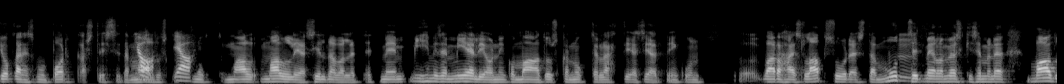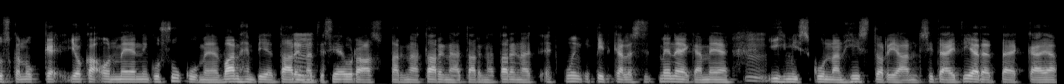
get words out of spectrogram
jokaisessa mun podcastissa, sitä mallia sillä tavalla, että, että meidän ihmisen mieli on niin maatuskannukke lähtien sieltä niin kuin varhaislapsuudesta, mutta mm. sitten meillä on myöskin semmoinen maatuskannukke, joka on meidän niin kuin suku, meidän vanhempien tarinat mm. ja seuraa tarinaa, tarinaa tarinaa, tarinaa, että, että kuinka pitkälle se sitten meneekään meidän mm. ihmiskunnan historiaan, sitä ei tiedetäkään, ja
